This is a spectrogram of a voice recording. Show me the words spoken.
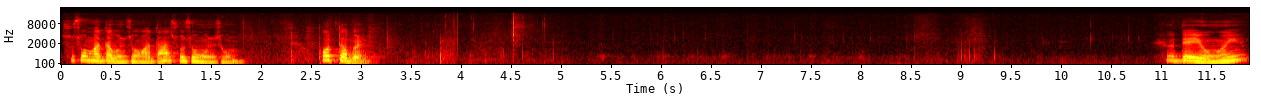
수송하다, 운송하다, 수송, 운송, portable, 휴대용의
